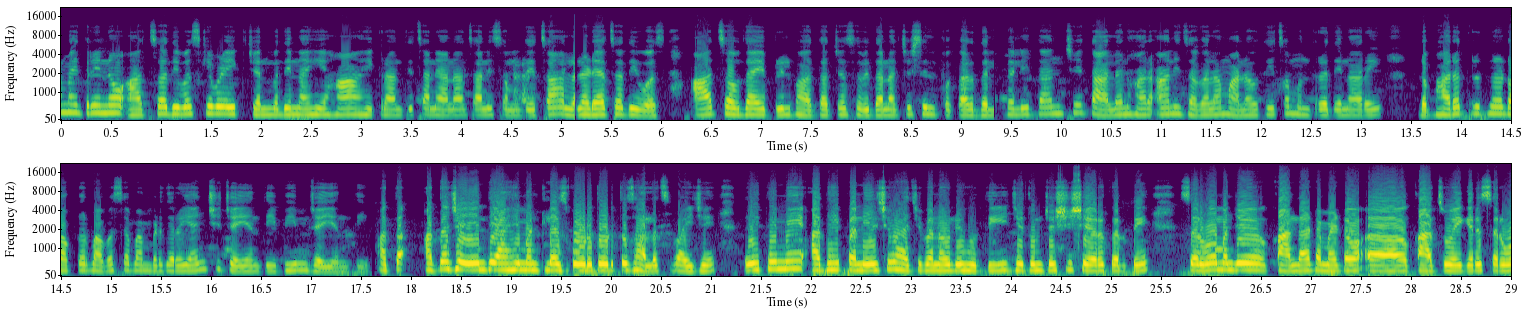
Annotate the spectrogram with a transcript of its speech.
मैत्रिणींनो आजचा दिवस केवळ एक जन्मदिन नाही हा आहे क्रांतीचा ज्ञानाचा आणि समतेचा लढ्याचा दिवस. आज चौदा एप्रिल भारताच्या संविधानाचे शिल्पकार दलितांचे तालनहार आणि जगाला मानवतेचा मंत्र देणारे भारतरत्न डॉक्टर बाबासाहेब आंबेडकर यांची जयंती भीम जयंती. आता आता जयंती आहे म्हटल्यास गोडदोड तर झालंच पाहिजे. तर इथे मी आधी पनीरची भाजी बनवली होती जी तुमच्याशी शेअर करते. सर्व म्हणजे कांदा टमॅटो काजू वगैरे सर्व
